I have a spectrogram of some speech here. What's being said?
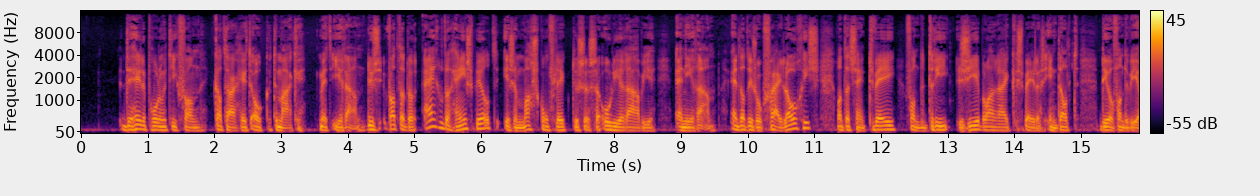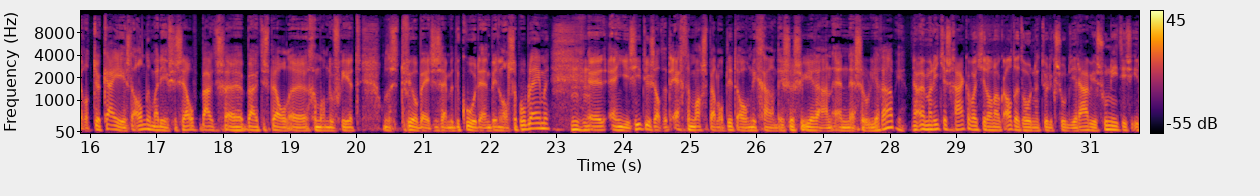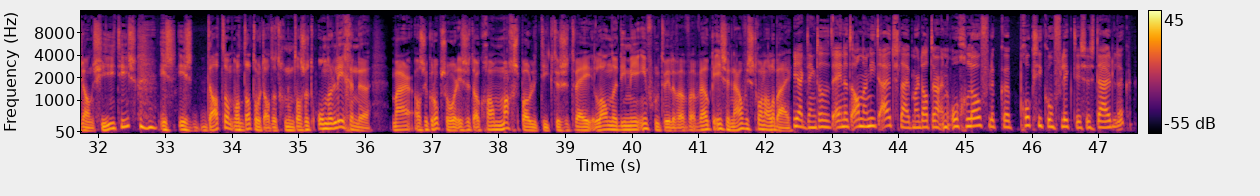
de hele problematiek van Qatar heeft ook te maken met Iran. Dus wat er door, eigenlijk doorheen speelt, is een machtsconflict tussen Saoedi-Arabië en Iran. En dat is ook vrij logisch, want dat zijn twee van de drie zeer belangrijke spelers in dat deel van de wereld. Turkije is de andere, maar die heeft zichzelf buitens, eh, buitenspel eh, gemanoeuvreerd, omdat ze te veel bezig zijn met de Koerden en binnenlandse problemen. Eh, en je ziet dus dat het echte machtsspel op dit ogenblik gaande is tussen Iran en Saoedi-Arabië. Nou, en Marietje Schaken, wat je dan ook altijd hoort, natuurlijk Saudi-Arabië, Soenitisch, Iran, Shiïtisch. Is, is dat dan, want dat wordt altijd genoemd als het onderliggende. Maar als ik Rob zo hoor, is het ook gewoon machtspolitiek tussen twee landen die meer invloed willen. Wel- wel- Welke is het nou? Of is het gewoon allebei? Ja, ik denk dat het een het ander niet uitsluit. Maar dat er een ongelooflijk proxyconflict is, is duidelijk.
